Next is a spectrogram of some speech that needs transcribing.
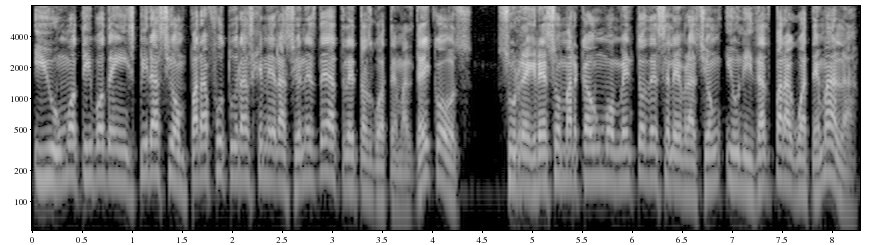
y un motivo de inspiración para futuras generaciones de atletas guatemaltecos. Su regreso marca un momento de celebración y unidad para Guatemala.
